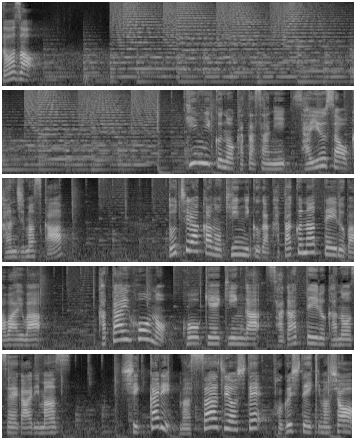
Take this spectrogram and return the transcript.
どうぞ。筋肉の硬さに左右差を感じますか？どちらかの筋肉が硬くなっている場合は硬い方の後傾筋が下がっている可能性があります。しっかりマッサージをしてほぐしていきましょ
